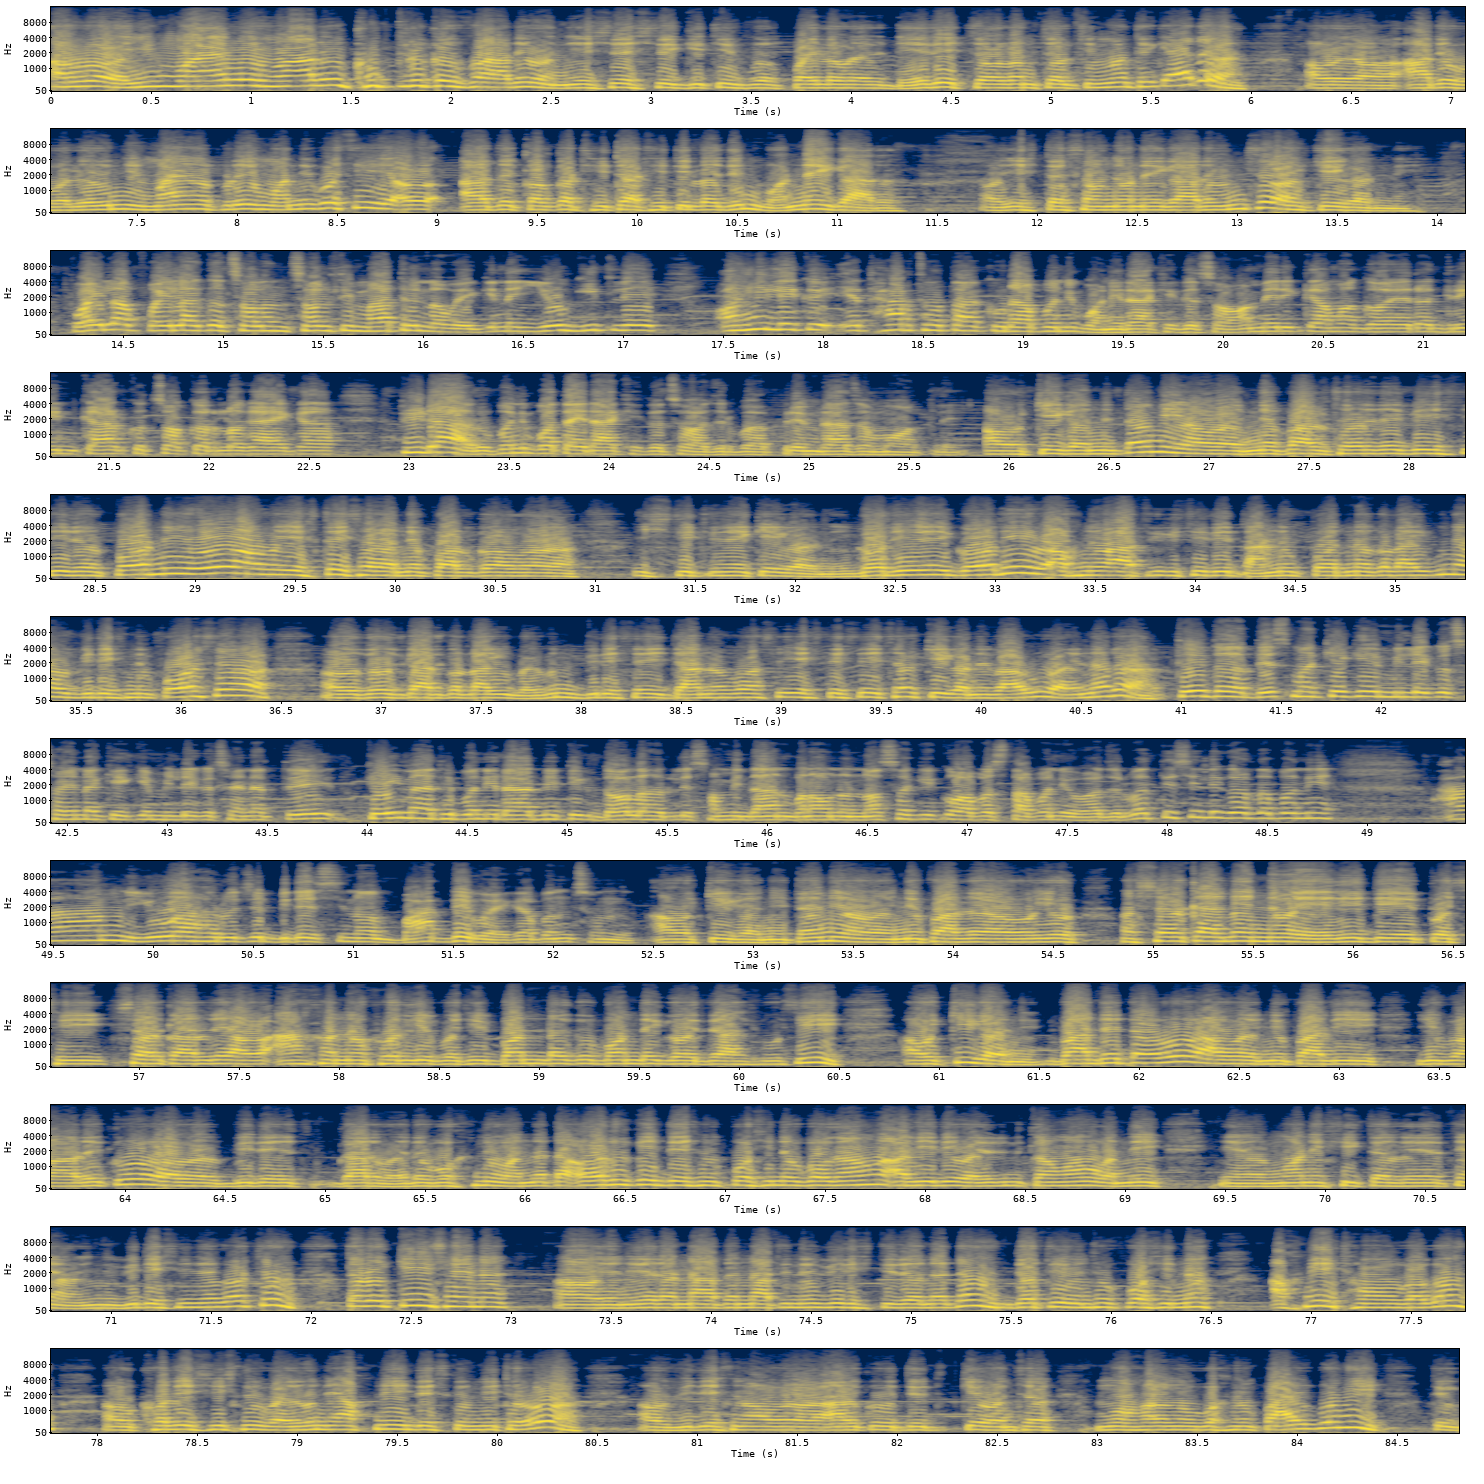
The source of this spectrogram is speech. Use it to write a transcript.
अब यी मायाले मारे खुत्रुकै पार्यो भन्ने यस्तो यस्तो गीत पहिलो धेरै चलन चल्तीमा थियो क्या अब आज भोलि पनि माया प्रेम भनेपछि अब आज कलका ठिटा ठिटी लैदिनु भन्नै गाह्रो। अब यस्तो सम्झाउनै गाह्रो हुन्छ के गर्ने? पहिला पहिलाको चलन चल्ती मात्रै नभइकन यो गीतले अहिलेको यथार्थता कुरा पनि भनिराखेको छ। अमेरिकामा गएर ग्रिन कार्डको चक्कर लगाएका पीडाहरू पनि बताइराखेको छ हजुरबा प्रेम राजा महतले। अब के गर्ने त नि? अब नेपाल छोडेर विदेशतिर पर्ने हो। अब यस्तै छ नेपालको अब स्थिति नै के गर्ने? गरिए गरी आफ्नो आर्थिक स्थिति धान्नु पर्नको लागि पनि अब विदेश नै पर्छ। अब रोजगारको लागि भए पनि विदेशै जानुपर्छ। यस्तै यस्तै छ। के गर्ने बाबु? होइन र? त्यही त देशमा के के मिलेको छैन के के मिलेको छैन त्यही त्यही माथि पनि राजनीतिक दलहरूले संविधान बनाउन नसकेको अवस्था पनि हो हजुरबा त्यसैले गर्दा पनि आम युवाहरू चाहिँ विदेशी बाध्य भएका पनि छन्। अब के गर्ने त नि अब नेपालले अब यो सरकारमै नहेरिदिएपछि सरकारले अब आँखा नखोलिएपछि बन्दको बन्दै गरिराखेपछि अब के गर्ने? बाध्य त हो अब नेपाली युवाहरूको अब विदेश गाह्रो भएर बस्नुभन्दा त अरूकै देशमा पसिना बगाउँ अलिअलि भए पनि कमाउँ भन्ने मानसिकता लिएर चाहिँ हामी विदेश लिने गर्छौँ। तर केही छैन। यहाँनिर नाता नातिनी विदेशतिर जाँदा जति हुन्छ पसिना आफ्नै ठाउँमा बगाउँ अब खोले सिस्नु भयो भने आफ्नै देशको मिठो हो। अब विदेशमा अब अर्को त्यो के भन्छ महलमा बस्नु पाए पनि त्यो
